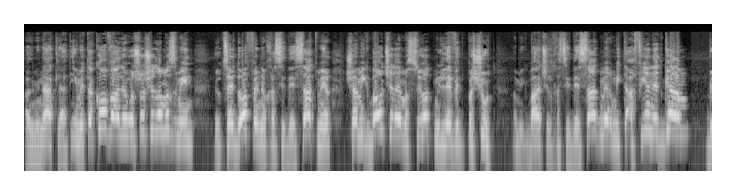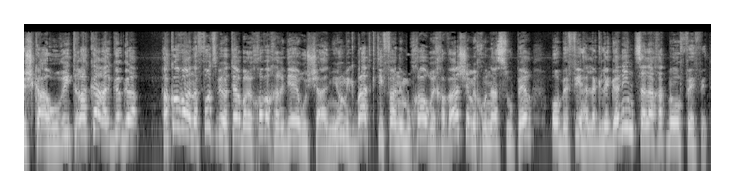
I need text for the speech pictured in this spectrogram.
על מנת להתאים את הכובע לראשו של המזמין. יוצא דופן הם חסידי סאטמר, שהמגבעות שלהם עשויות מלבד פשוט. המגבעת של חסידי סאטמר מתאפיינת גם בשקערורית רכה על גגה. הכובע הנפוץ ביותר ברחוב החרדי הירושלמי הוא מגבעת קטיפה נמוכה ורחבה שמכונה סופר, או בפי הלגלגנים צלחת מעופפת.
